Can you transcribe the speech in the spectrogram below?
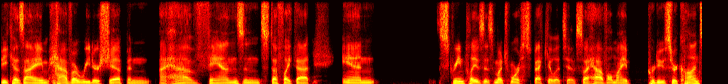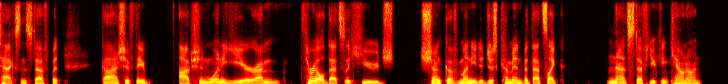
because I have a readership and I have fans and stuff like that. And screenplays is much more speculative. So I have all my producer contacts and stuff, but gosh, if they option one a year, I'm thrilled. That's a huge chunk of money to just come in, but that's like not stuff you can count on.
